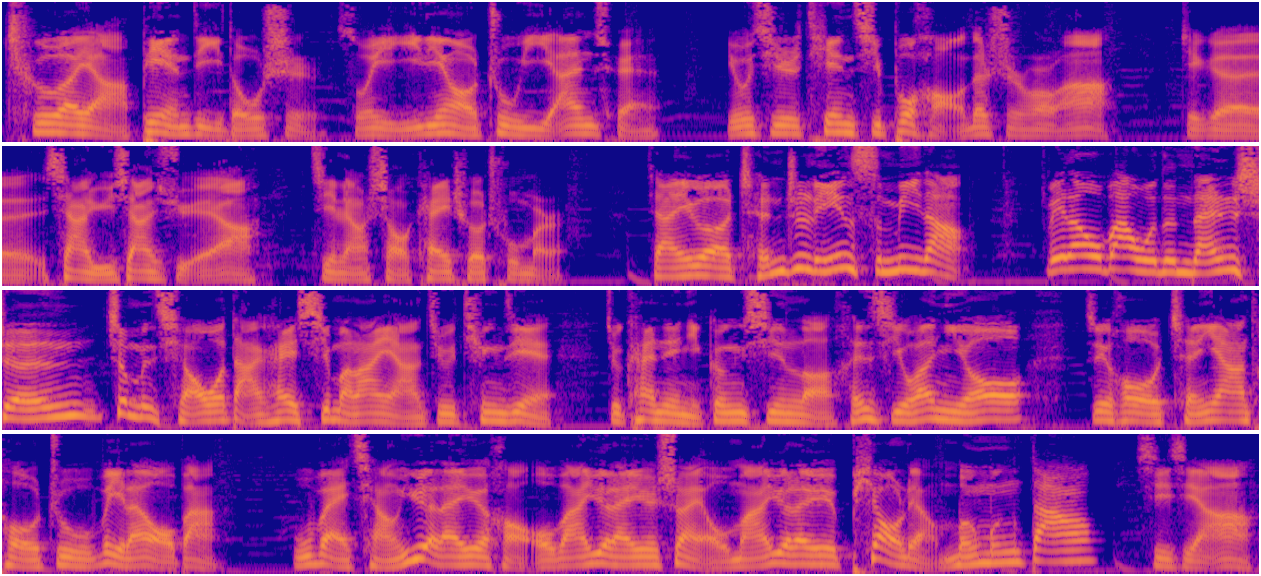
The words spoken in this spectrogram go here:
车呀遍地都是，所以一定要注意安全。尤其是天气不好的时候啊，这个下雨下雪啊，尽量少开车出门。下一个，陈志林思密达。未来欧巴，我的男神，这么巧，我打开喜马拉雅就听见，就看见你更新了，很喜欢你哦。最后，陈丫头祝未来欧巴五百强越来越好，欧巴越来越帅，欧妈越来越漂亮，萌萌哒，谢谢啊。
